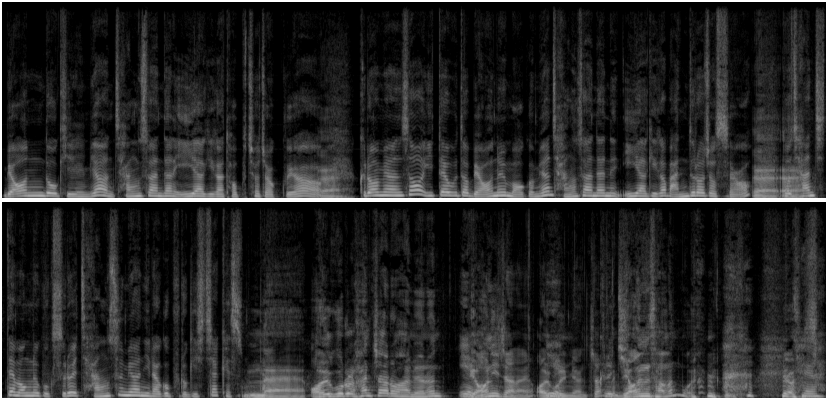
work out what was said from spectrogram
면도 길면 장수한다는 이야기가 덧붙여졌고요. 네. 그러면서 이때부터 면을 먹으면 장수한다는 이야기가 만들어졌어요. 네, 또 네. 잔치 때 먹는 국수를 장수면이라고 부르기 시작했습니다. 네. 얼굴을 한자로 하면은 예. 면이잖아요. 얼굴 예, 면자. 그렇죠. 면상은 뭐예요? 면. 면. 제가,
